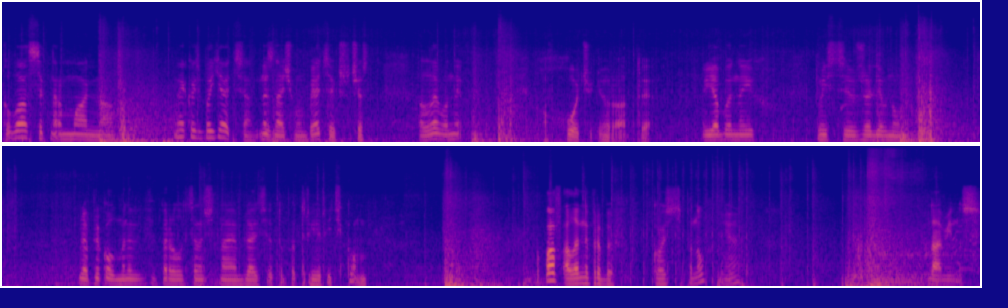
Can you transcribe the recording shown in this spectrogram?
класик нормально. Ну якось бояться. Не знаю чому бояться, якщо чесно. Але вони хочуть грати. Я би на їх місці вже лівнув. Бля, прикол, в мене перелиця починає, блядь, тупо тригерить комп. Попав, але не прибив. Когось спанув? Ні. Да, мінус.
